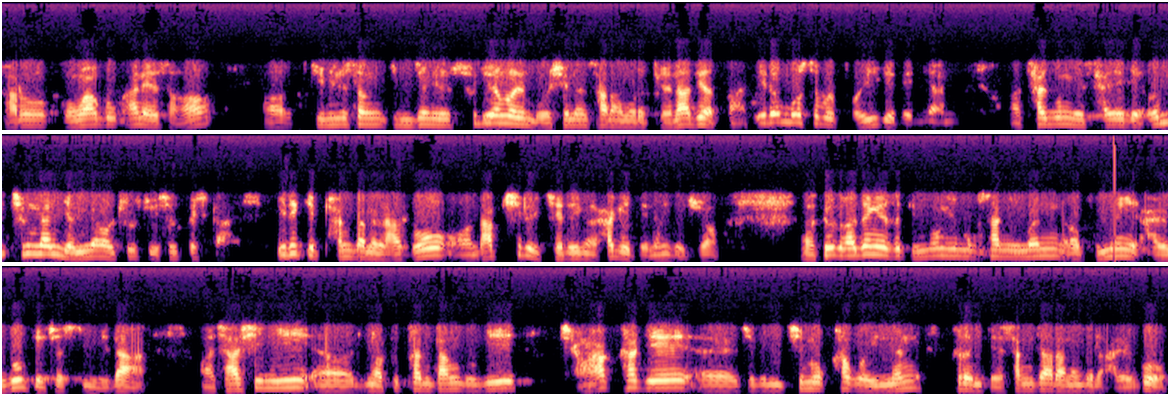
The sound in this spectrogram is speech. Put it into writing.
바로 공화국 안에서 어, 김일성, 김정일 수령을 모시는 사람으로 변화되었다. 이런 모습을 보이게 되면 어, 탈북민 사회에 엄청난 영향을 줄 수 있을 것이다. 이렇게 판단을 하고 어, 납치를 결행을 하게 되는 거죠. 어, 그 과정에서 김동진 목사님은 어, 분명히 알고 계셨습니다. 어, 자신이 어, 북한 당국이 정확하게 에, 지금 지목하고 있는 그런 대상자라는 걸 알고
